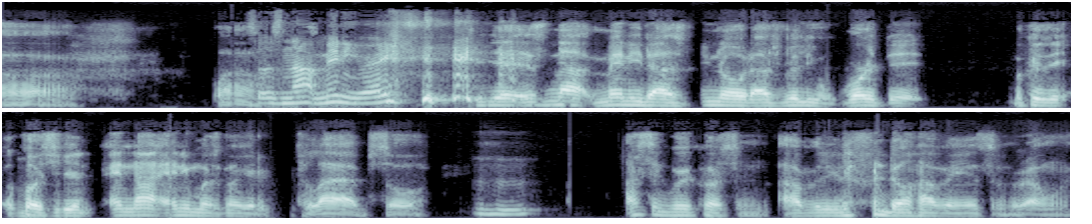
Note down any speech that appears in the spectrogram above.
Uh, wow. So it's not many, right? yeah, it's not many that's you know that's really worth it because it, of course you and not anyone's gonna get a collab. So Mm-hmm. That's a great question. I really don't have an answer for that one.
